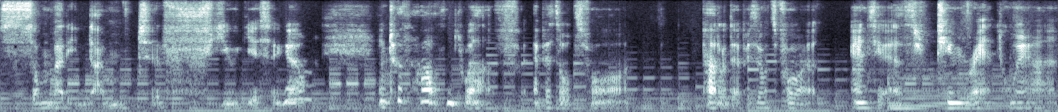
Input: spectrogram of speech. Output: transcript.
somebody dumped a few years ago. In 2012, episodes for pilot episodes for NCIS Team Red were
